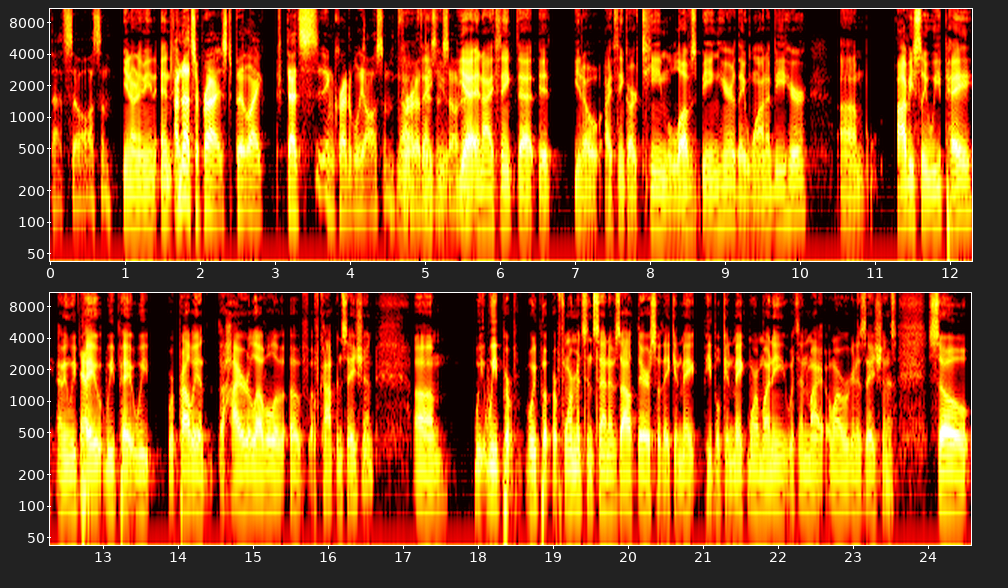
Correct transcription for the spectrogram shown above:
That's so awesome. You know what I mean? And, I'm not surprised, but like that's incredibly awesome no, for a business you. owner. Yeah, and I think that it you know, I think our team loves being here. They want to be here. Um, obviously we pay. I mean, we yeah. pay. We pay. We we're probably at the higher level of, of, of compensation. Um, we we, per, we put performance incentives out there so they can make people can make more money within my my organizations. Yeah. So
